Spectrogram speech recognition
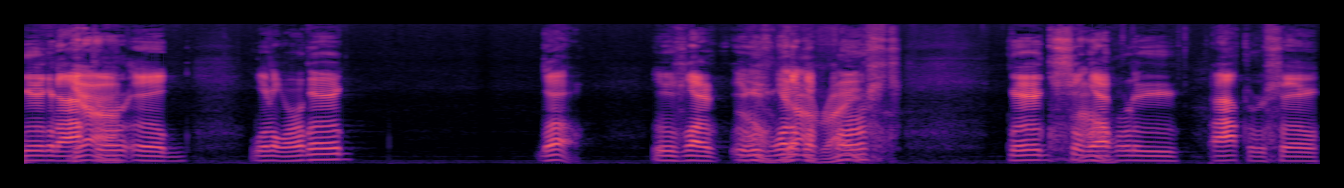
name an Yeah. actor in Little Mermaid? No. It was like it was Oh, one yeah, of the right. first big celebrity actors. So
